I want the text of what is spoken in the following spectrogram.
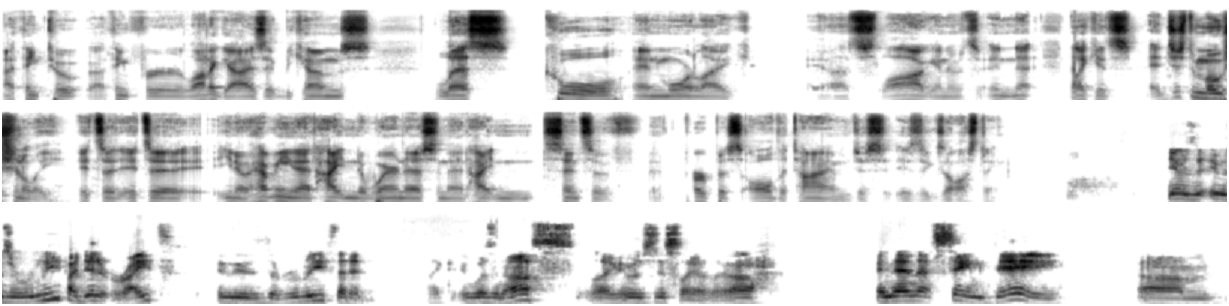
I think to I think for a lot of guys, it becomes less cool and more like a slog and it's and that, like it's it just emotionally it's a it's a you know having that heightened awareness and that heightened sense of purpose all the time just is exhausting it was it was a relief I did it right. It was the relief that it like it wasn't us. Like it was just like I was like, oh. And then that same day, um,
